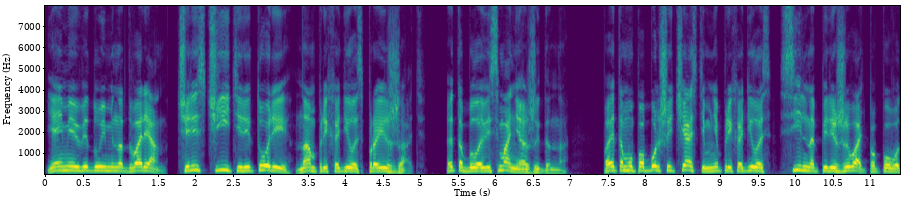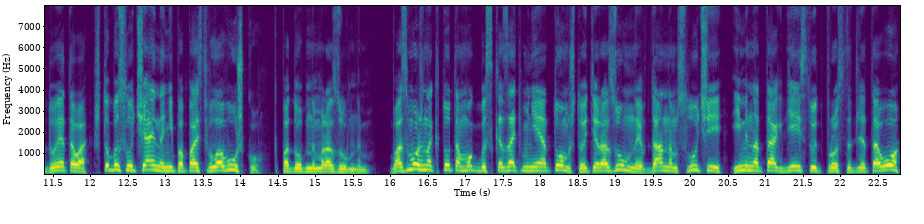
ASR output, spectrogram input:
Я имею в виду именно дворян, через чьи территории нам приходилось проезжать. Это было весьма неожиданно. Поэтому по большей части мне приходилось сильно переживать по поводу этого, чтобы случайно не попасть в ловушку к подобным разумным. Возможно, кто-то мог бы сказать мне о том, что эти разумные в данном случае именно так действуют просто для того,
